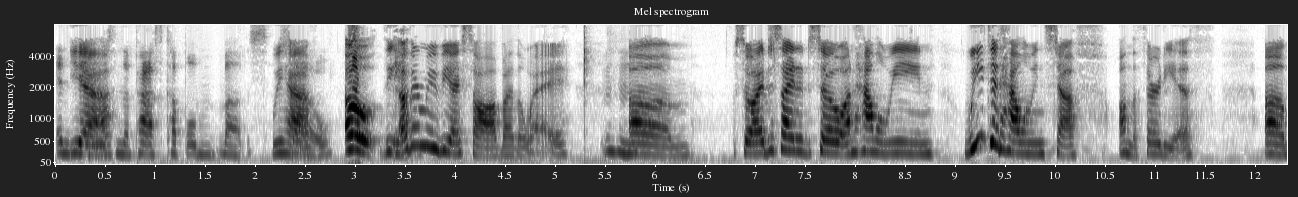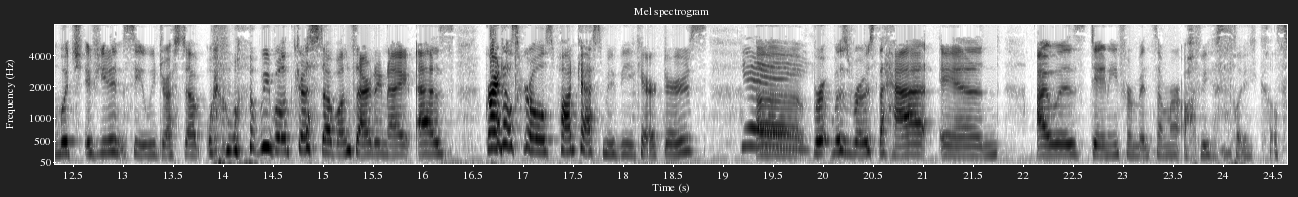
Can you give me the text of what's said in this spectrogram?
in theaters in the past couple months. We have. So, oh, the yeah. other movie I saw, by the way. Um, so I decided. So on Halloween, we did Halloween stuff on the thirtieth. Um, which, if you didn't see, we dressed up. we both dressed up on Saturday night as Grindhouse Girls podcast movie characters. Yay! Uh, Britt was Rose the Hat, and I was Danny from Midsommar, obviously, because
